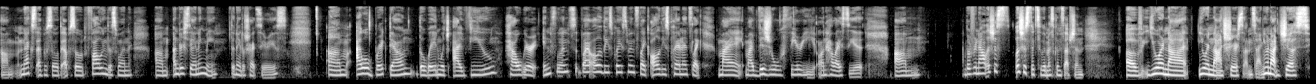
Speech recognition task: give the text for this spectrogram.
um, next episode, the episode following this one, um, Understanding Me, the Natal Chart series, um, I will break down the way in which I view how we're influenced by all of these placements, like all of these planets, like my my visual theory on how I see it. Um, but for now, let's just let's just stick to the misconception of you are not you are not your sun sign. You're not just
